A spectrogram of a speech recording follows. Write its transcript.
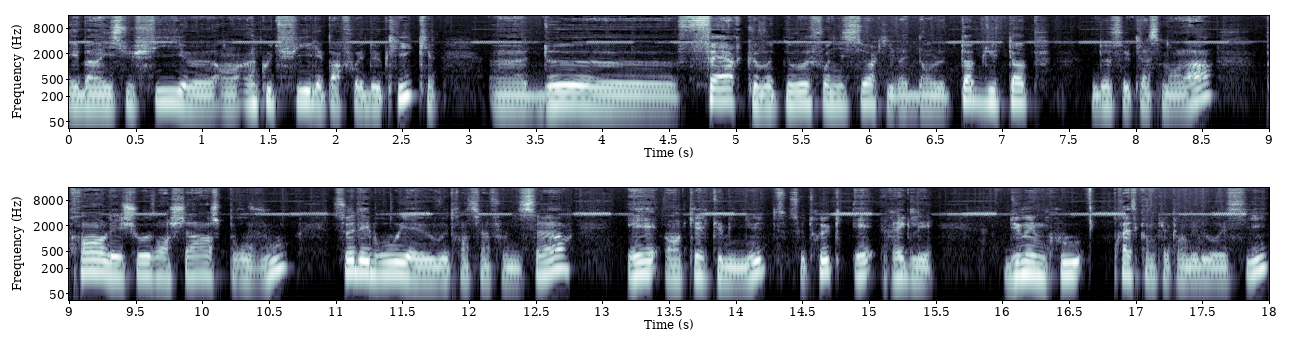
Eh ben, il suffit euh, en un coup de fil et parfois deux clics euh, de faire que votre nouveau fournisseur qui va être dans le top du top de ce classement-là prend les choses en charge pour vous, se débrouille avec votre ancien fournisseur et en quelques minutes, ce truc est réglé. Du même coup, presque en claquant des doigts aussi,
